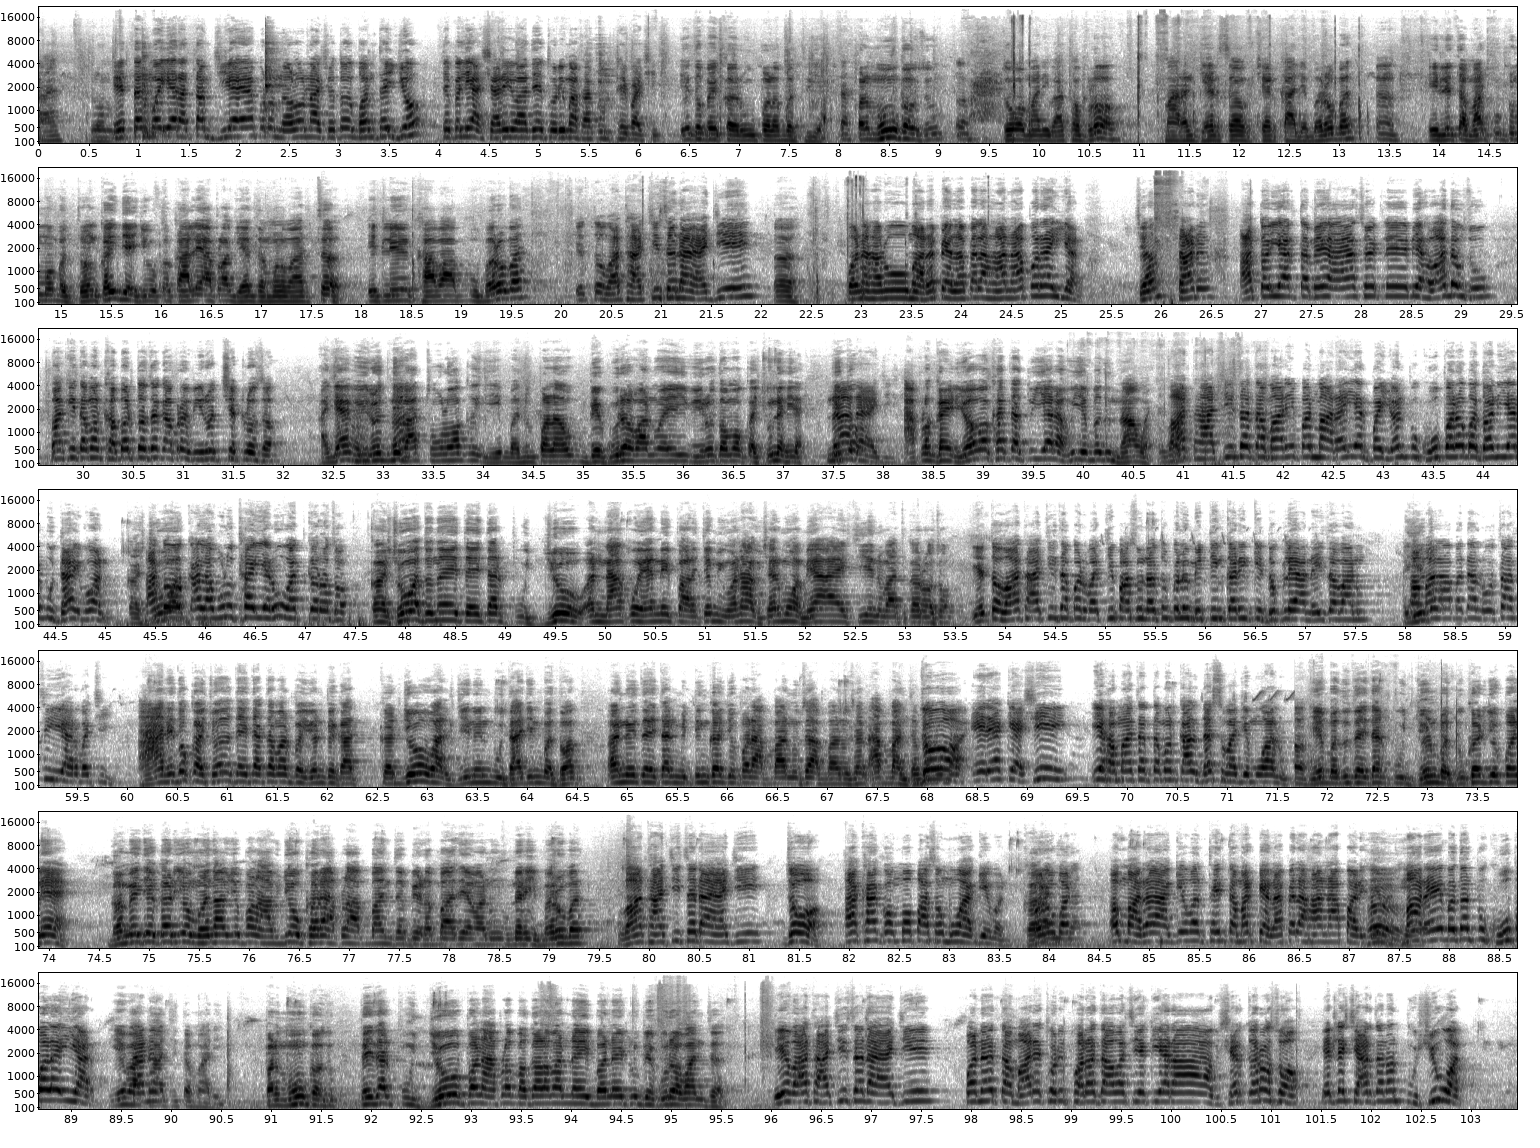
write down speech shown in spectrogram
હા. માં યાર અત્યારે જી આયા પેલો નળો નાખ્યો તો બંધ થઈ ગયો. તે પેલી આશારી વાદે થોડી માથાકૂટ થઈ પાછી. એ તો ભાઈ કરવું પડે યાર. પણ હું કઉ છું જો અમારી વાત સાંભળો મારા ઘેર સૌ છે કાલે બરોબર. એટલે તમારા કુટુંબમાં બધાને કહી દેજો કે કાલે આપણા ઘેર જમણવાર છે એટલે ખાવા આપવું બરોબર? એ તો વાત સાચી છે આજે. હા. પણ હારું મારે પહેલા પહેલા હા ના પરાય યાર. ચમ? સાડ આ તો યાર તમે આયા છો એટલે બે હવા દઉં છું. બાકી તમને ખબર તો છે કે આપણો વિરોધ કેટલો છે. અલ્યા વિરોધની વાત છોડવા કે એ બધું પણ ભેગું રહેવાનું હોય એ વિરોધોમાં કશું નહીં ના, દાદાજી. આપણો ઘડ્યો વખત હતું યાર હવે એ બધું ના હોય. વાત સાચી છે તમારી પણ મારા યાર ભાઈઓને પૂછવું પડે બધાને યાર બુધાય વન આ તો કાલ અવળું થાય યાર હું વાત કરો છો? કશો હતો નહીં તે તાર પૂછજો. અને ના કોઈ યાર નહીં પાડે. ચમ ઈવાના અવસરમાં અમે આયા છીએ ને વાત કરો છો? એ તો વાત સાચી છે પણ વચ્ચે પાછું નતું પેલું મીટિંગ કરીને કીધું કે લે આ નહીં જવાનું. અમારા બધા લોચા છે યાર વચ્ચે. હા ને તો કશો તો તે તમારા ભાઈઓને ભેગા કરજો વાલજી ને બુધાજીને બધો. અને તે મીટિંગ કરજો પણ આપવાનું છે આપવાનું છે ને આપવાનું છે. જો એ રે કેશી એ સમાચાર તમને કાલ દસ વાગે હું આલું. એ બધું તો પૂછજો ને બધું કરજો પણ એ ગમે તે કરજો મનાવજો પણ આવજો ખરા આપણા આપવાનું છે ભેળ અબ્બા દેવાનું નહીં બરોબર? વાત સાચી છે ડાયાજી જો આખા ગામમાં પાછો હું આગેવન. બરોબર? મારા આગેવાન થઈને તમારે પેલા પેલા હા ના પાડી દે મારે એ બધાને પૂછવું પડે યાર. એ વાત સાચી તમારી. પણ હું કહું છું તે તાર પૂછજો પણ આપણે બગાડવા નહીં બને એટલું ભેગું રહેવાનું છે. એ વાત સાચી છે દાયાજી પણ તમારે થોડી ફરજ આવે છે કે યાર આ શેર કરો છો. એટલે ચાર જણાને પૂછ્યું હોત.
